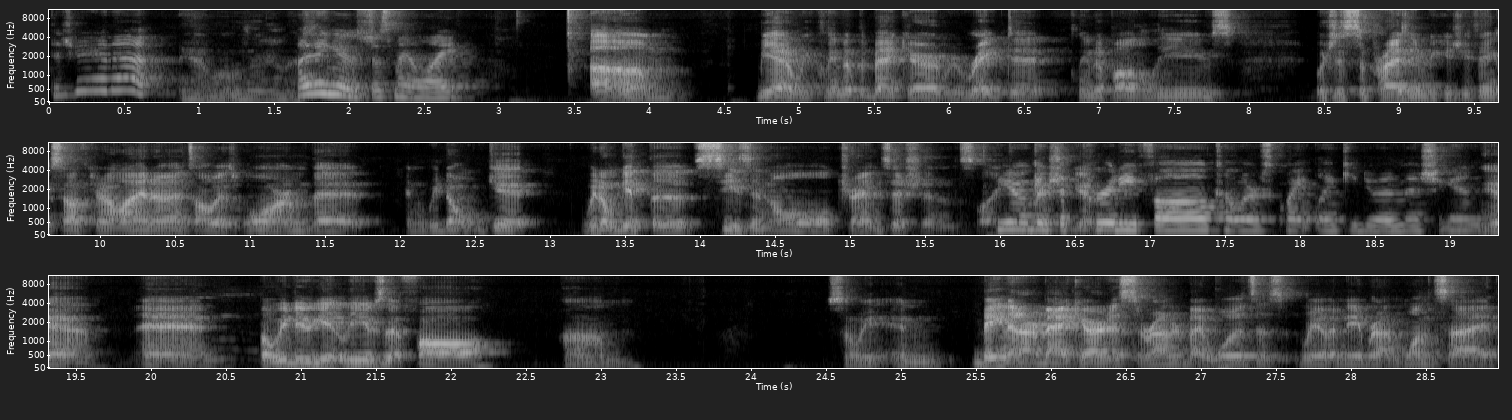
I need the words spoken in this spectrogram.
Did you hear that? yeah, what was I doing? I think it was just my light. Um, yeah, we cleaned up the backyard, we raked it, cleaned up all the leaves, which is surprising because you think South Carolina, it's always warm that, and we don't get we don't get the seasonal transitions like you don't get Michigan. the pretty fall colors quite like you do in Michigan. Yeah, and but we do get leaves that fall. Um, so we and being that our backyard is surrounded by woods, as we have a neighbor on one side,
